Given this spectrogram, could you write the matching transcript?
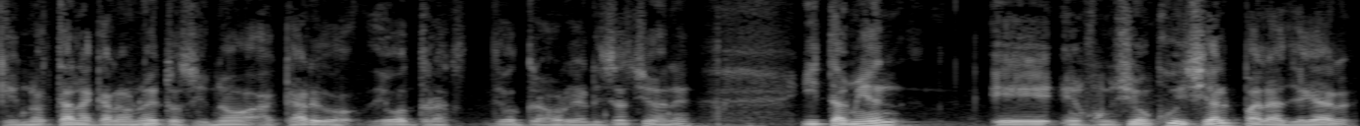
que no están a cargo nuestro, sino a cargo de otras, de otras organizaciones, y también eh, en función judicial para llegar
